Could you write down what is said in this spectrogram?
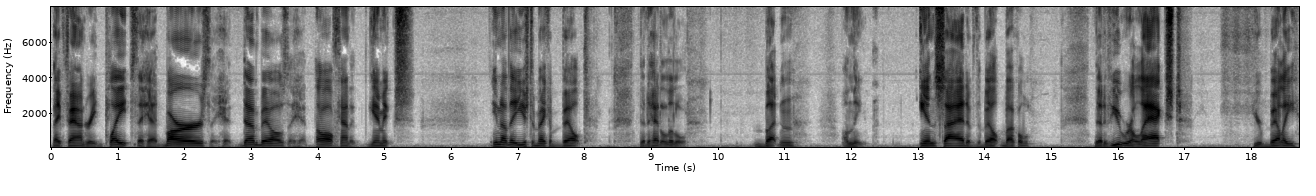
they foundried plates, they had bars, they had dumbbells, they had all kind of gimmicks. You know, they used to make a belt that had a little button on the inside of the belt buckle that if you relaxed your belly,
